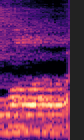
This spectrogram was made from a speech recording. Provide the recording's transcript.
Deus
